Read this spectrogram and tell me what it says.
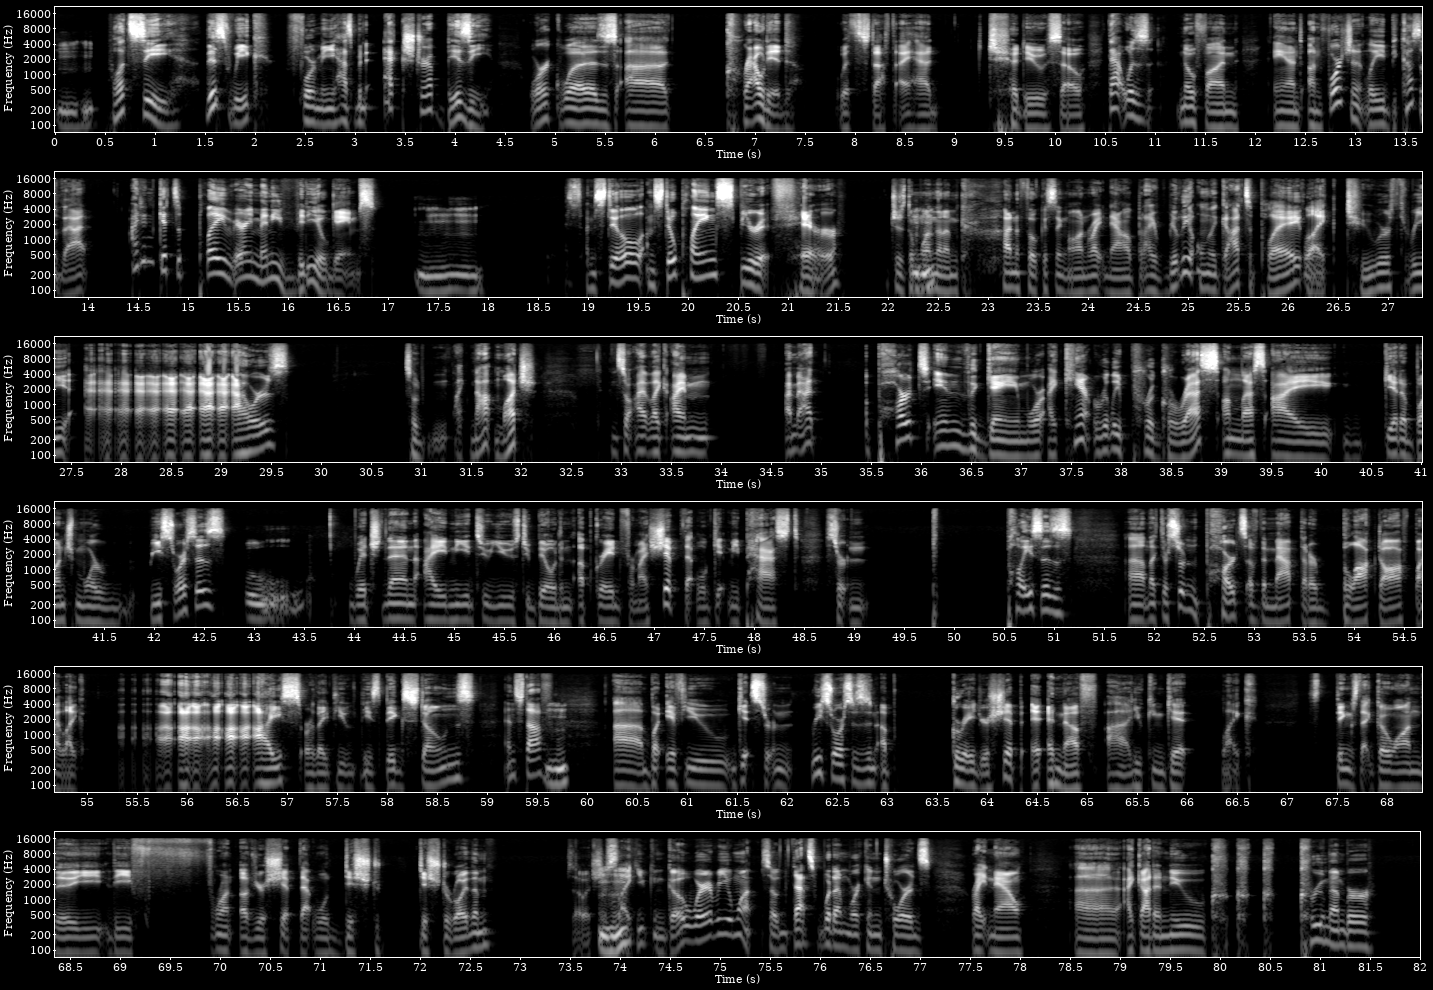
hmm Let's see. This week for me has been extra busy. Work was uh, crowded with stuff that I had to do, so that was no fun. And unfortunately, because of that, I didn't get to play very many video games. mm I'm still I'm still playing Spiritfarer, which is the one that I'm kind of focusing on right now. But I really only got to play like two or three a- a- a- a- a- hours, so like not much. And so I like I'm I'm at a part in the game where I can't really progress unless I get a bunch more resources Ooh. which then I need to use to build an upgrade for my ship that will get me past certain p- places. Um, like there's certain parts of the map that are blocked off by like ice or like the- these big stones and stuff. Uh, but if you get certain resources and upgrade your ship e- enough, uh, you can get like things that go on the the front of your ship that will dist- destroy them. So it's just Mhm. like you can go wherever you want. So that's what I'm working towards right now. Uh, I got a new c- c- c- crew member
